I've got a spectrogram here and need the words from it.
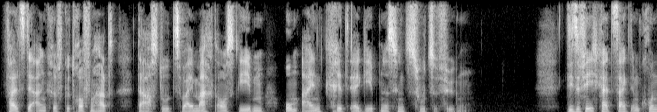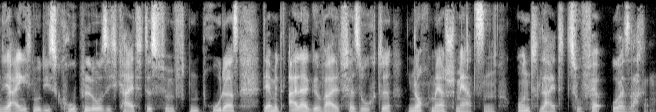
Falls der Angriff getroffen hat, darfst du zwei Macht ausgeben, um ein Crit-Ergebnis hinzuzufügen. Diese Fähigkeit zeigt im Grunde ja eigentlich nur die Skrupellosigkeit des fünften Bruders, der mit aller Gewalt versuchte, noch mehr Schmerzen und Leid zu verursachen.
